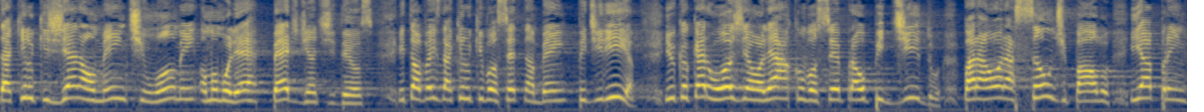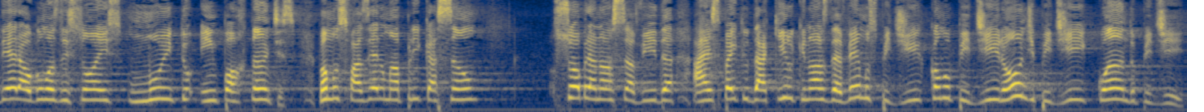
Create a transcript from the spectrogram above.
daquilo que geralmente um homem ou uma mulher pede diante de Deus, e talvez daquilo que você também pediria. E o que eu quero hoje é olhar com você para o pedido, para a oração de Paulo e aprender algumas lições muito importantes. Vamos fazer uma aplicação sobre a nossa vida a respeito daquilo que nós devemos pedir, como pedir, onde pedir, quando pedir.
